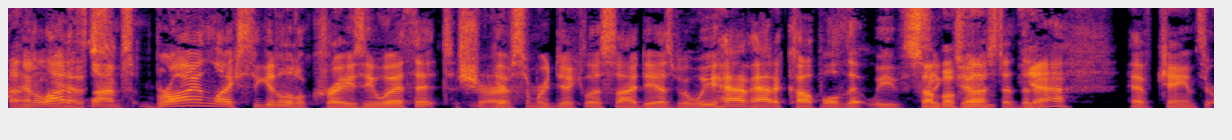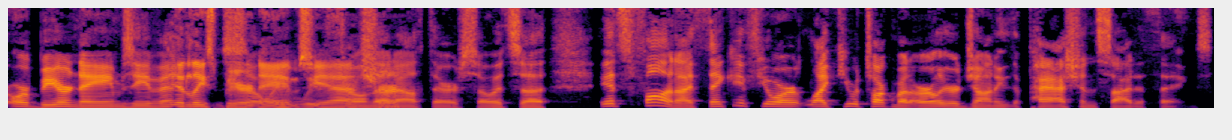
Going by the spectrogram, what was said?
and a lot Yes. of times, Brian likes to get a little crazy with it, Sure. give some ridiculous ideas. But we have had a couple that we've Some of them, suggested that yeah. have, have came through, or beer names even. At least beer So names, We've yeah, thrown sure. that out there, so it's uh, it's fun. I think if you're like you were talking about earlier, Jonny, the passion side of things.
